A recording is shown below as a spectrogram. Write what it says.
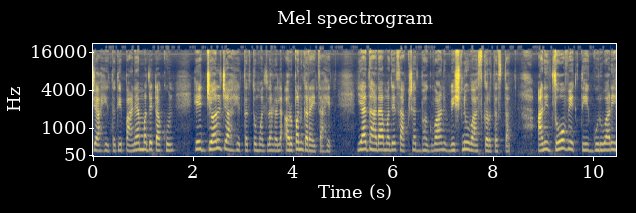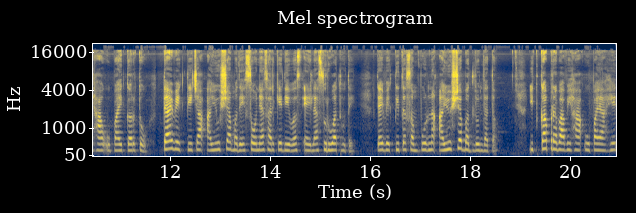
जे आहे तर ती पाण्यामध्ये टाकून हे जल जे आहे तर तुम्हाला झाडाला अर्पण करायचं आहे. या झाडामध्ये साक्षात भगवान विष्णू वास करत असतात. आणि जो व्यक्ती गुरुवारी हा उपाय करतो त्या व्यक्तीच्या आयुष्यामध्ये सोन्यासारखे दिवस यायला सुरुवात होते. त्या व्यक्तीचं संपूर्ण आयुष्य बदलून जातं. इतका प्रभावी हा उपाय आहे.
